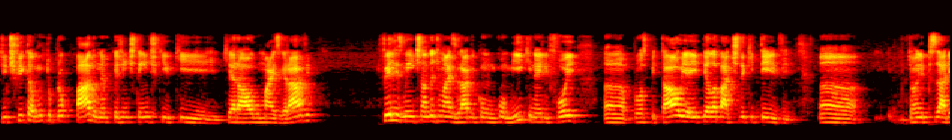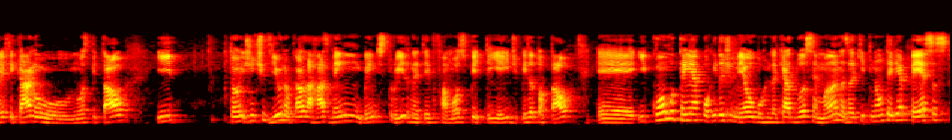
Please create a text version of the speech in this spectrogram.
a gente fica muito preocupado, né? Porque a gente entende que, que, que era algo mais grave. Felizmente, nada de mais grave com, com o Mick, né? Ele foi uh, para o hospital e aí, pela batida que teve, uh, então ele precisaria ficar no, no hospital. E então a gente viu né, o carro da Haas bem, bem destruído, né? teve o famoso PT aí de perda total. É, e como tem a corrida de Melbourne daqui a duas semanas, a equipe não teria peças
